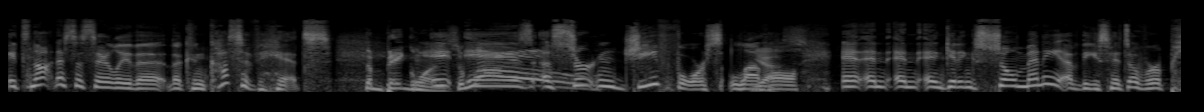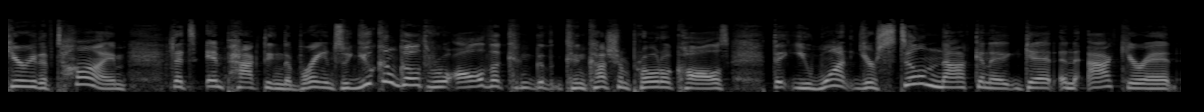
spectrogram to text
it's not necessarily the the concussive hits. The big ones. It is a certain G force level, Yes. and, and and and getting so many of these hits over a period of time that's impacting the brain. So you can go through all the con- concussion protocols that you want. You're still not going to get an accurate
